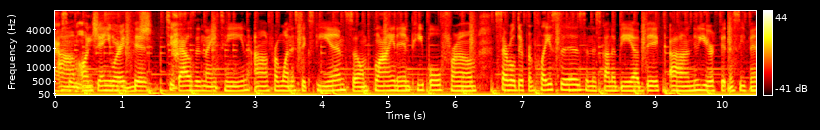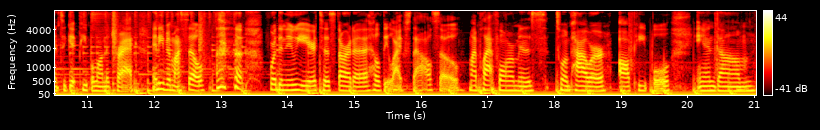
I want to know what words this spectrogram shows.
um, on January huge. 5th, 2019, um, from 1 to 6 p.m. So I'm flying in people from several different places, and it's going to be a big uh, New Year fitness event to get people on the track, and even myself for the new year to start a healthy lifestyle. So my platform is to empower all people, and um, um,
